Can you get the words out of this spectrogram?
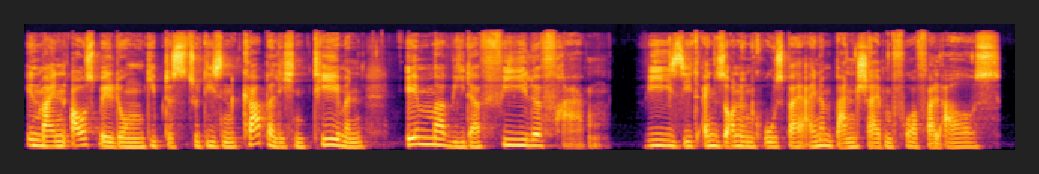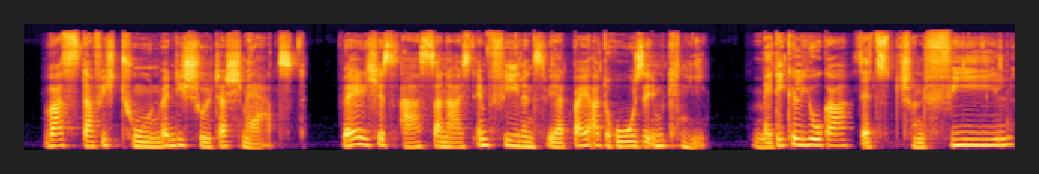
In meinen Ausbildungen gibt es zu diesen körperlichen Themen immer wieder viele Fragen. Wie sieht ein Sonnengruß bei einem Bandscheibenvorfall aus? Was darf ich tun, wenn die Schulter schmerzt? Welches Asana ist empfehlenswert bei Arthrose im Knie? Medical Yoga setzt schon viel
